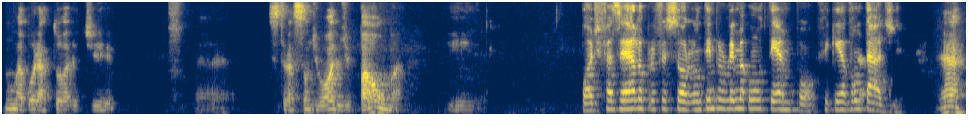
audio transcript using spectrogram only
num laboratório de é, extração de óleo de palma. E... Pode fazê-lo, professor, não tem problema com o tempo, fiquei à vontade. É, é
